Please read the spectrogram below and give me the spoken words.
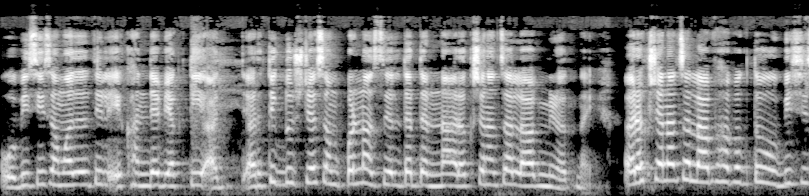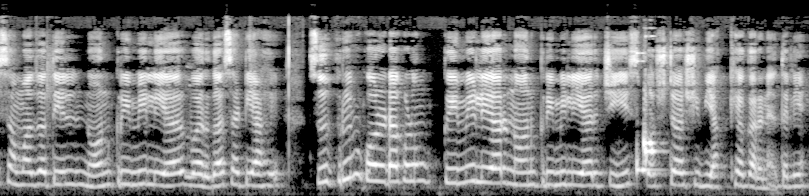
ओबीसी समाजातील एखाद्या व्यक्ती आर्थिकदृष्ट्या संपन्न असेल तर त्यांना आरक्षणाचा लाभ मिळत नाही. आरक्षणाचा लाभ हा फक्त ओबीसी समाजातील नॉन क्रिमी लेअर वर्गासाठी आहे. सुप्रीम कोर्टाकडून क्रिमी नॉन क्रिमी स्पष्ट अशी व्याख्या करण्यात आली आहे.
